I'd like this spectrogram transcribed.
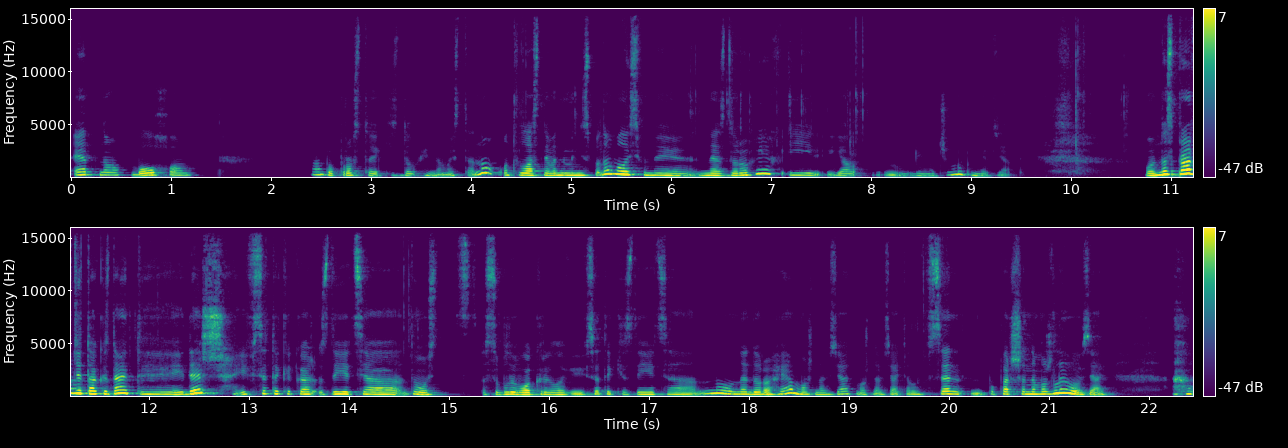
Етно, бохо, або просто якісь довгі намиста. Ну, от, власне, вони мені сподобались, вони не з дорогих, і я ну, думаю, чому б не взяти. О, насправді так, знаєте, йдеш, і все-таки здається, ну, ось особливо акрилові, і все-таки здається, ну, недороге, можна взяти, можна взяти, але все, по-перше, неможливо взяти.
